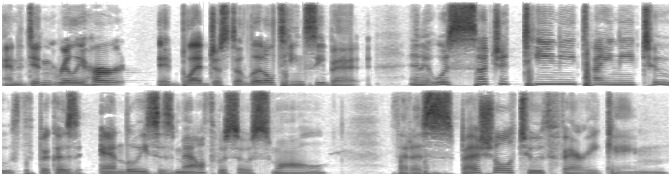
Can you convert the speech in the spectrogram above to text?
And it didn't really hurt, it bled just a little teensy bit. And it was such a teeny tiny tooth because Anne Louise's mouth was so small that a special tooth fairy came.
